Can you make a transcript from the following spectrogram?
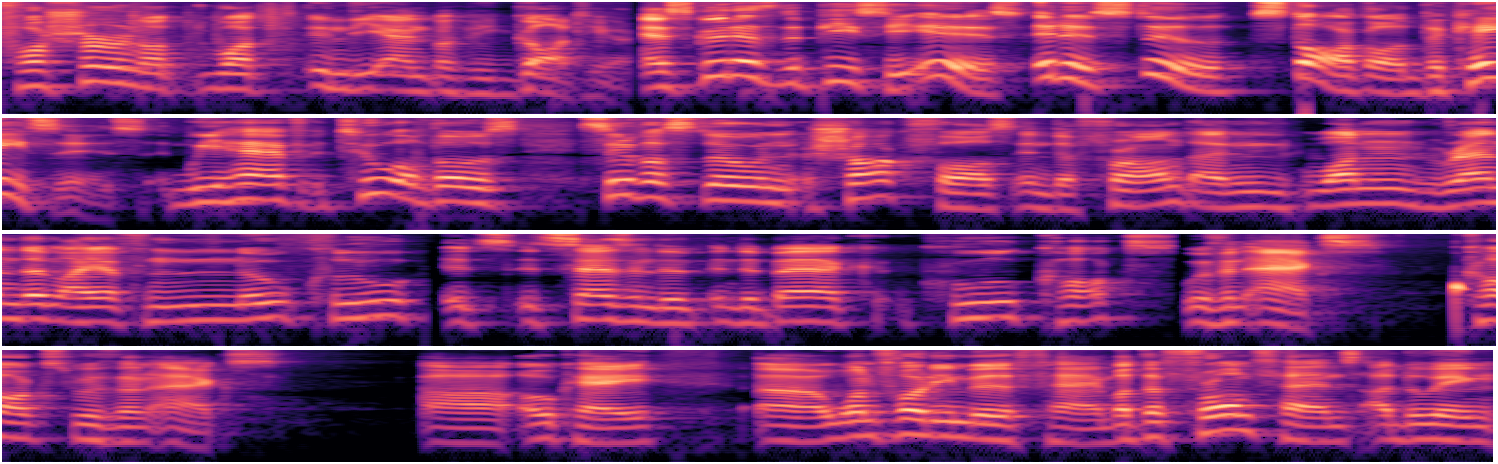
for sure not what in the end what we got here. As good as the PC is, it is still stock, or the case is. We have two of those Silverstone Shark Force in the front and one random, I have no clue. It's, it says in the, in the back, Cool Cox with an X. Cox with an X. Uh, okay. Uh, 140 mil fan, but the front fans are doing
